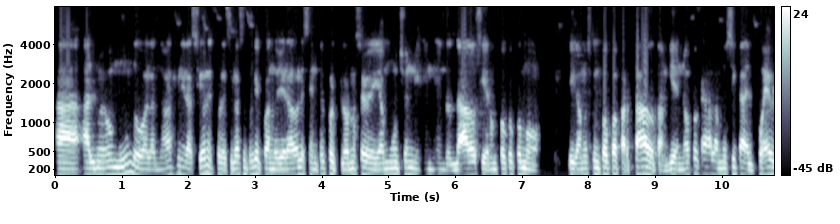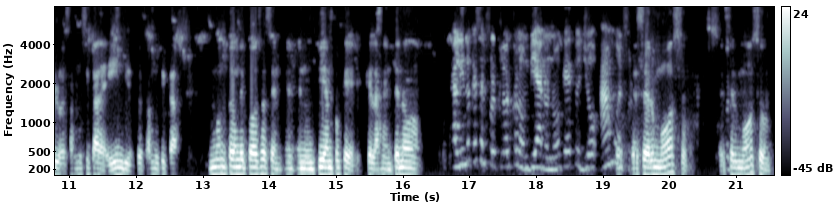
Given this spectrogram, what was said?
al nuevo mundo o a las nuevas generaciones, por decirlo así, porque cuando yo era adolescente el folclore no se veía mucho en, en, los lados y era un poco como, digamos que un poco apartado también, ¿no? Porque era la música del pueblo, esa música de indios, esa música, un montón de cosas en, en un tiempo que, que la gente no, lindo que es el folclore colombiano, ¿no, Gueto? Yo amo el folclore. Es hermoso, es hermoso.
